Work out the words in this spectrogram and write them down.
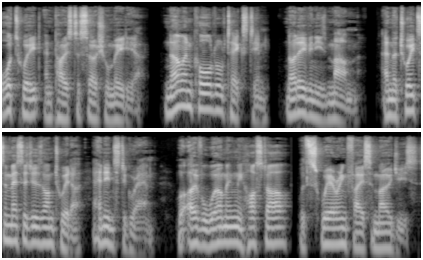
or tweet and post to social media. No one called or texted him, not even his mum. And the tweets and messages on Twitter and Instagram were overwhelmingly hostile with swearing face emojis.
